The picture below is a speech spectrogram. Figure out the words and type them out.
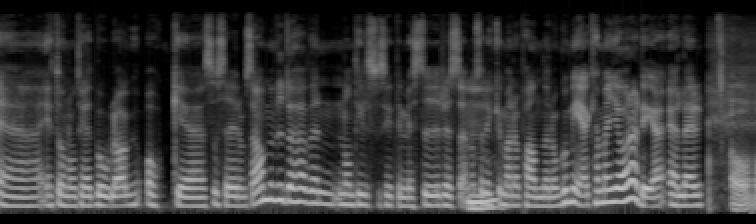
Mm. ett onoterat bolag och eh, så säger de så här, ja men vi behöver någon till som sitter med styrelsen och så Mm. räcker man upp handen och går med. Kan man göra det eller Ja,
